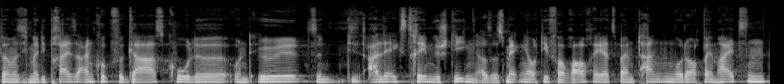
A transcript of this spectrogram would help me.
Wenn man sich mal die Preise anguckt für Gas, Kohle und Öl, sind alle extrem gestiegen. Also das merken ja auch die Verbraucher jetzt beim Tanken oder auch beim Heizen.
